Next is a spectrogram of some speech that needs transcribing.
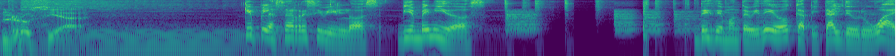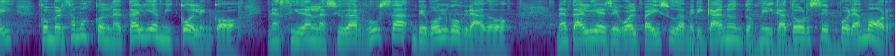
Rusia. Qué placer recibirlos. Bienvenidos. Desde Montevideo, capital de Uruguay, conversamos con Natalia Mikolenko, nacida en la ciudad rusa de Volgogrado. Natalia llegó al país sudamericano en 2014 por amor,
